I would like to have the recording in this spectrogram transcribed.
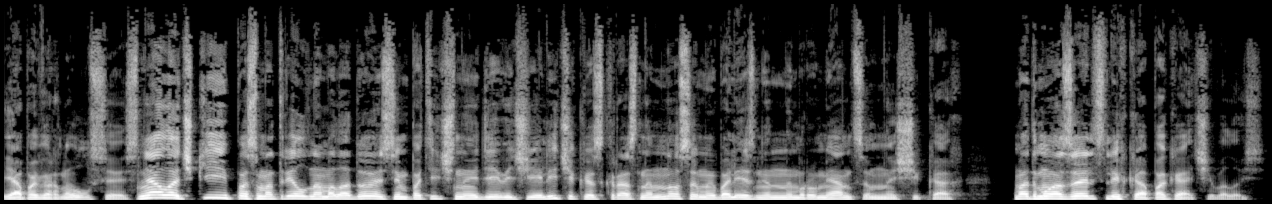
Я повернулся, снял очки и посмотрел на молодое симпатичное девичье личико с красным носом и болезненным румянцем на щеках. Мадмуазель слегка покачивалась.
